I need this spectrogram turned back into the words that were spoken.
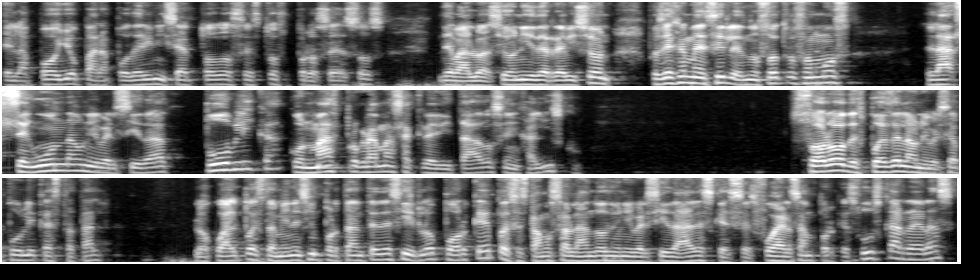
el apoyo para poder iniciar todos estos procesos de evaluación y de revisión. Pues déjenme decirles, nosotros somos la segunda universidad pública con más programas acreditados en Jalisco, solo después de la Universidad Pública Estatal lo cual pues también es importante decirlo porque pues estamos hablando de universidades que se esfuerzan porque sus carreras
